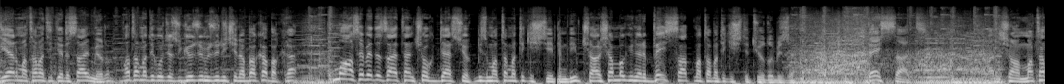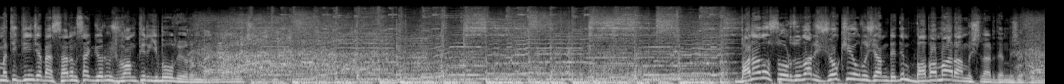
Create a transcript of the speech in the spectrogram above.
Diğer matematikleri saymıyorum. Matematik hocası gözümüzün içine baka baka. Muhasebede zaten çok ders yok. Biz matematik işleyelim deyip çarşamba günleri 5 saat matematik işletiyordu bize. 5 saat. Şu an matematik deyince ben sarımsak görmüş vampir gibi oluyorum ben. Yani hiç- Bana da sordular jockey olacağım dedim babamı aramışlar demiş efendim.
